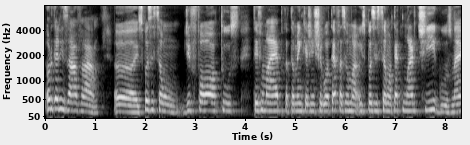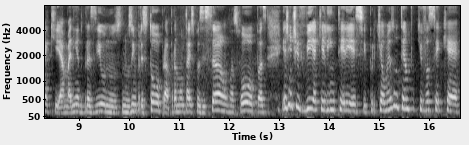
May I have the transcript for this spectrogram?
Organizava uh, exposição de fotos, teve uma época também que a gente chegou até a fazer uma exposição até com artigos, né, que a Marinha do Brasil nos, nos emprestou para montar a exposição, com as roupas, e a gente via aquele interesse, porque ao mesmo tempo que você quer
